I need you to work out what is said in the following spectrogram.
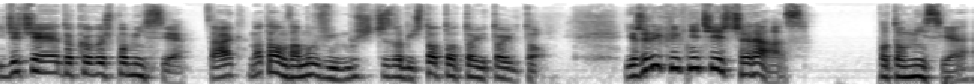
idziecie do kogoś po misję, tak? No to on wam mówi, musicie zrobić to, to, to i to i to. Jeżeli klikniecie jeszcze raz po tą misję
